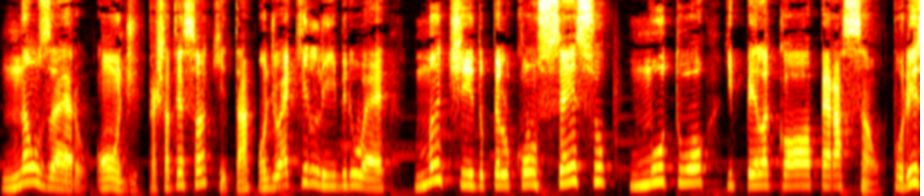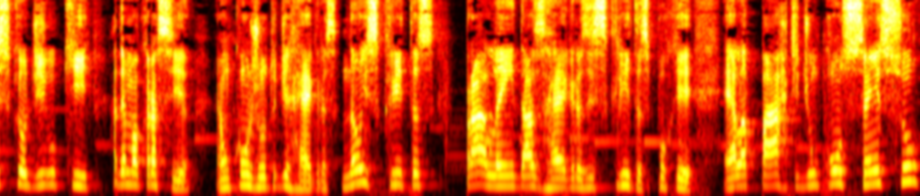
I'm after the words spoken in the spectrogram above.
não zero, onde, presta atenção aqui, tá? Onde o equilíbrio é mantido pelo consenso mútuo e pela cooperação. Por isso que eu digo que a democracia é um conjunto de regras não escritas para além das regras escritas, porque ela parte de um consenso,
